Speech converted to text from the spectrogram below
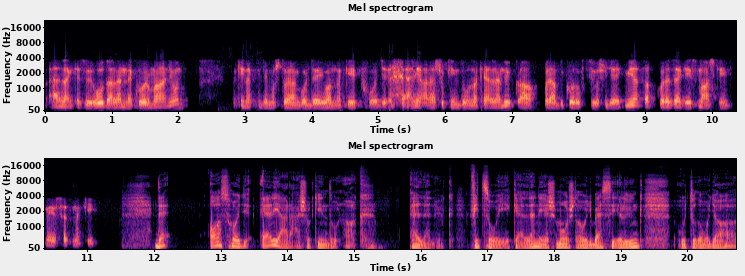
ellenkező oldal lenne kormányon, akinek ugye most olyan gondjai vannak épp, hogy eljárások indulnak ellenük a korábbi korrupciós ügyeik miatt, akkor ez egész másként nézhet neki. De az, hogy eljárások indulnak, ellenük, Ficóék ellen, és most, ahogy beszélünk, úgy tudom, hogy a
